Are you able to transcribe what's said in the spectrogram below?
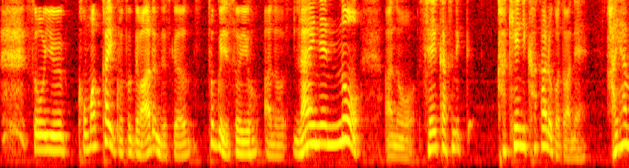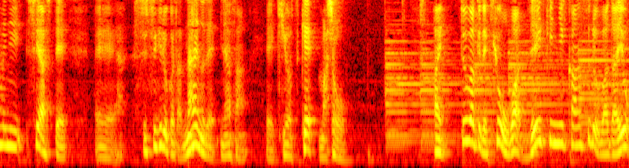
そういう細かいことではあるんですけど特にそういうあの来年のあの生活に家計にかかることはね早めにシェアして、えー、しすぎることはないので皆さん、えー、気をつけましょう。はい、というわけで今日は税金に関する話題をお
